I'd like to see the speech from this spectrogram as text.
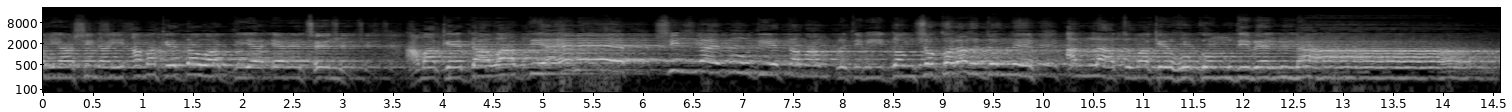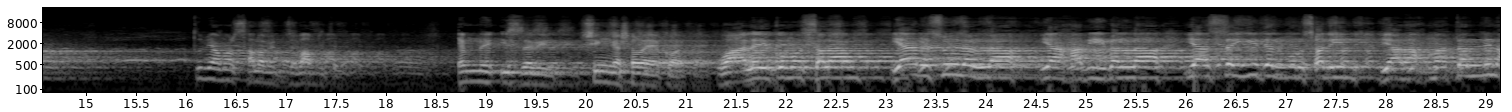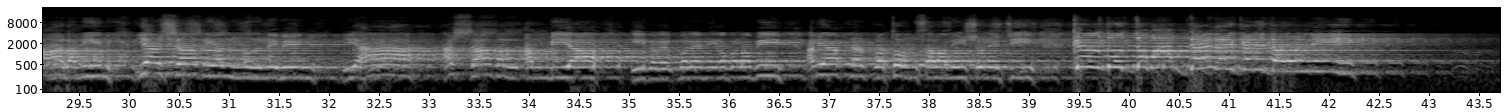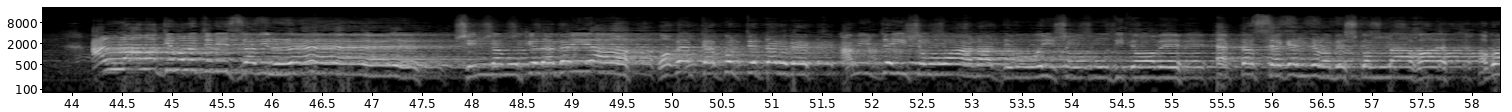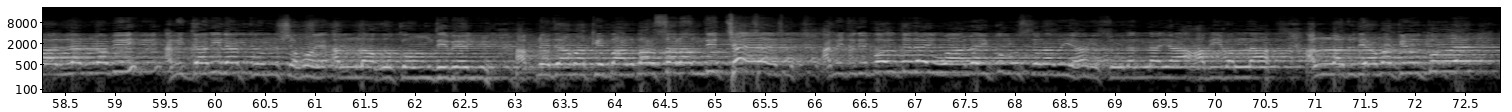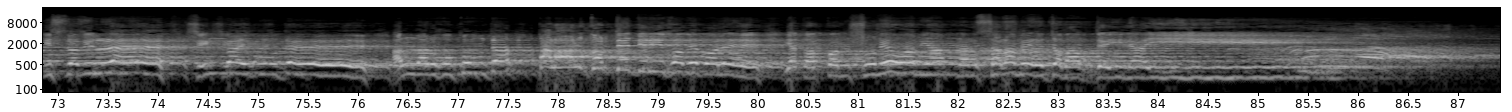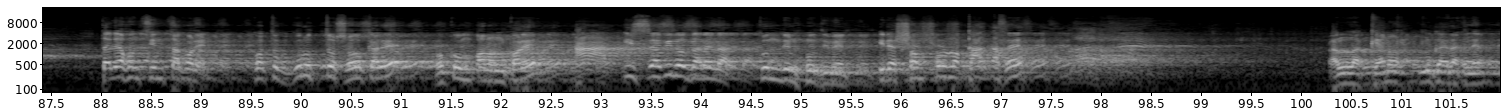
আমি আসি নাই, আমাকে দাওয়াত দিয়ে এনেছেন। আমাকে দাওয়াত দিয়ে এনে সিংহায় বু দিয়ে তাম পৃথিবী ধ্বংস করার জন্য আল্লাহ তোমাকে হুকুম দিবেন না। তুমি আমার সালামের জবাব দিতে পারো। এমনি ইসরাইল সরাই কয় ওয়ালাইকুম আসসালাম, ইয়া রাসূলুল্লাহ, ইয়া হাবিবাল্লাহ, ইয়া মুরসালিন, ইয়া রাহমাতাল লিল আলামিন, ইয়া শাফিয়াল ইয়া আম্বিয়া। এইভাবে বলেন নবী, আমি আপনার প্রথম সালামি শুনেছি। কিন্তু জবাব দেয় না এখানে জানেননি আল্লাহ আমাকে বলেছেন, ইসরাফিল রে সিংহা মুখে লাগাইয়া অপেক্ষা করতে থাকবে। আমি যেই সময় অর্ডার দেব, ওই সময় দিতে হবে। একটা সেকেন্ড যেন বেশ কম না হয়। অব আল্লাহ নবী, আমি জানি না কোন সময় আল্লাহ হুকুম দিবেন। আপনি যে আমাকে বারবার সালাম দিচ্ছেন, আমি যদি বলতে যাই, ওয়ালাইকুম আসসালাম ইয়া রাসূলুল্লাহ, ইয়া হাবিবাল্লাহ। আল্লাহ যদি আমাকে হুকুম দেন আল্লাহর হুকুমটা পালন করতে দেরি হবে বলে। এতক্ষণ শুনেও আমি আপনার সালামের জবাব দেই নাই। তাহলে এখন চিন্তা করেন, কত গুরুত্ব সহকারে হুকুম পালন করে। আর ইসরাবিলও জানে না কোন দিন হু দিবেন। এটা সম্পূর্ণ কার কাছে? আল্লাহ কেন লুকায় রাখলেন?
